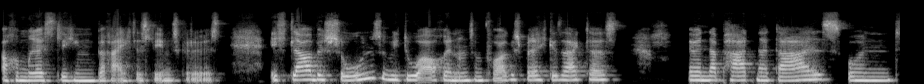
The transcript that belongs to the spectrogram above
auch im restlichen Bereich des Lebens gelöst. Ich glaube schon, so wie du auch in unserem Vorgespräch gesagt hast, wenn der Partner da ist und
